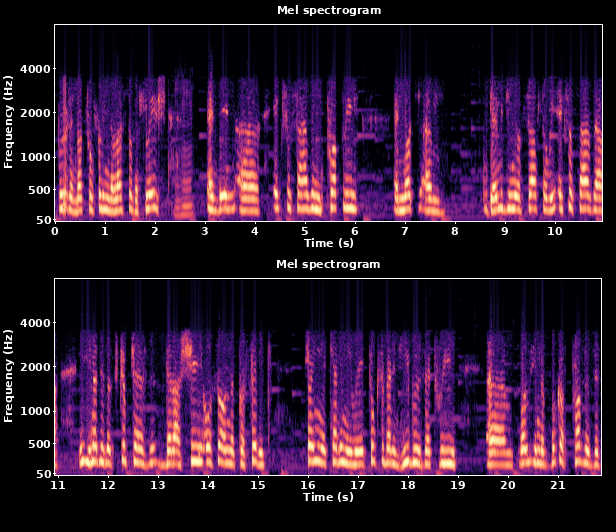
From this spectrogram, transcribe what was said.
Spirit and not fulfilling the lust of the flesh, and then uh, exercising properly and not um, damaging yourself. So we exercise our, you know, there's a scripture that I share also on the prophetic training academy where it talks about in Hebrews that we, um, well, in the book of Proverbs, it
